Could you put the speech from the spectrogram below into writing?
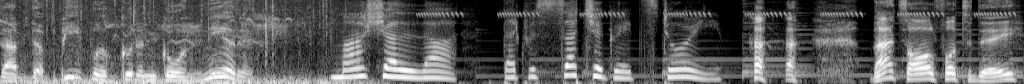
that the people couldn't go near it. MashaAllah, That was such a great story. That's all for today.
